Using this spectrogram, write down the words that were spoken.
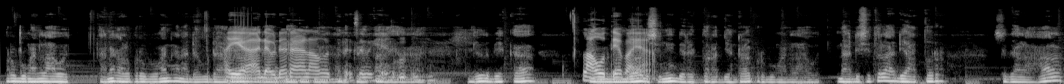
Perhubungan Laut karena kalau perhubungan kan ada udara iya, ada udara, laut, ada kereta, ya. jadi lebih ke Laut ya, Pak ya. Di sini Direktorat Jenderal Perhubungan Laut. Nah, di situlah diatur segala hal.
